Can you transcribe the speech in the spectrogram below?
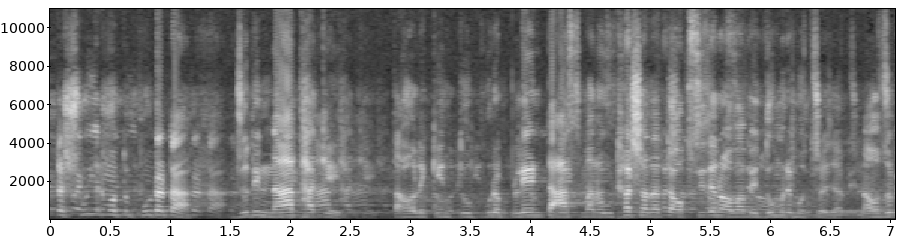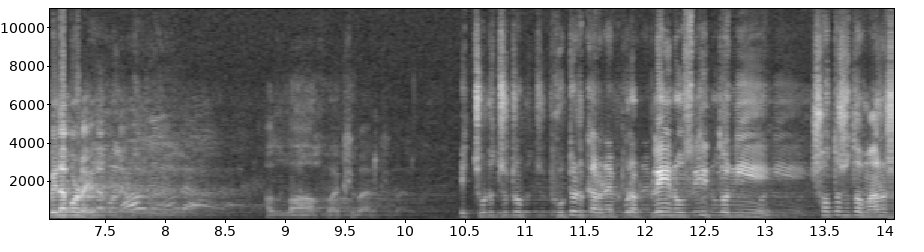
একটা সুইয়ের মতো ফুটাটা যদি না থাকে, তাহলে কিন্তু পুরো প্লেনটা আসমানে উঠার সাথে অক্সিজেন অভাবে দুমড়ে মুচড়ে যাবে। নাউজুবিল্লাহ পড়ে। আল্লাহু আকবার। এই ছোট ছোট ফুটোর কারণে পুরো প্লেন অস্তিত্ব নিয়ে শত শত মানুষ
